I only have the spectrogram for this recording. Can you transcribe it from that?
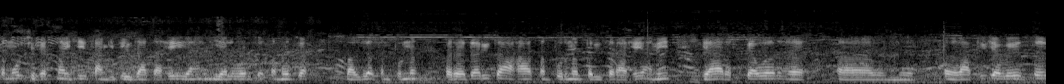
समोरची घटना ही सांगितली जात आहे. या येल वॉर्डच्या समोरच्या बाजूला संपूर्ण रहदारीचा हा संपूर्ण परिसर आहे आणि या रस्त्यावर रात्रीच्या वेळेस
